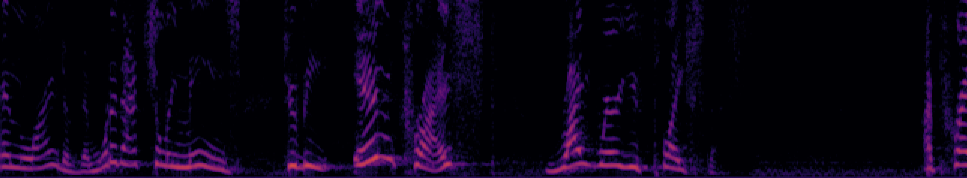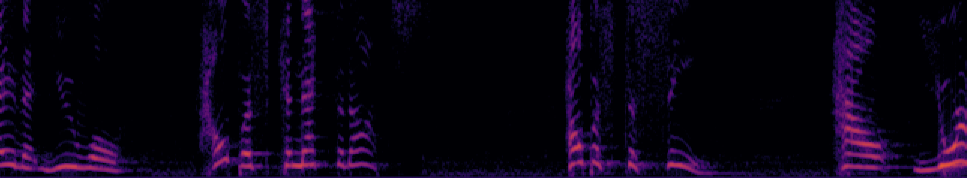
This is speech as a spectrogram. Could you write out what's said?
in light of them, what it actually means to be in Christ right where you've placed us. I pray that you will help us connect the dots. Help us to see how your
